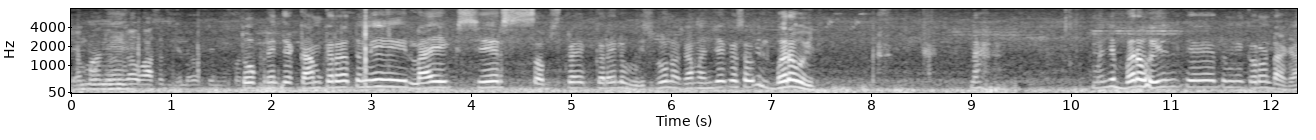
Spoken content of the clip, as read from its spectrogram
त्यामुळे असंच त्यांनी तोपर्यंत एक काम करा तुम्ही. लाईक शेअर सबस्क्राईब करायला विसरू नका. म्हणजे कसं होईल? बरं होईल. ना. म्हणजे बरं होईल ते तुम्ही करून टाका.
